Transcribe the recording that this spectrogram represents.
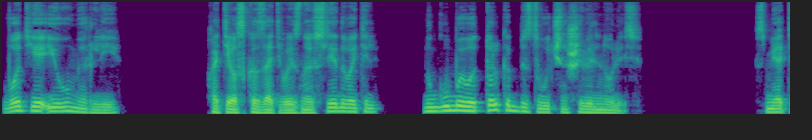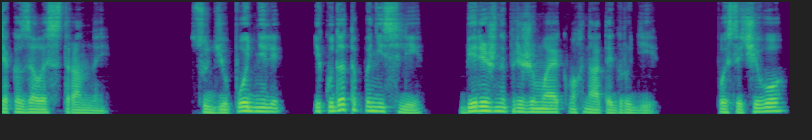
«Вот я и умер, Ли», — хотел сказать выездной следователь, но губы его только беззвучно шевельнулись. Смерть оказалась странной. Судью подняли и куда-то понесли, бережно прижимая к мохнатой груди, после чего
